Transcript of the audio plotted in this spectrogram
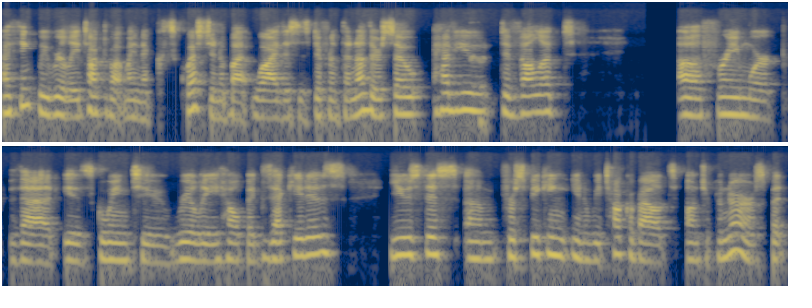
I think we really talked about my next question about why this is different than others. So, have you developed a framework that is going to really help executives use this um, for speaking? You know, we talk about entrepreneurs, but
